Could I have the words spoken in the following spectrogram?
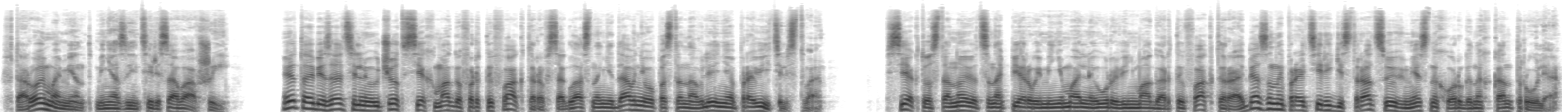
Второй момент, меня заинтересовавший. Это обязательный учет всех магов-артефакторов, согласно недавнего постановления правительства. Все, кто становится на первый минимальный уровень мага-артефактора, обязаны пройти регистрацию в местных органах контроля.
